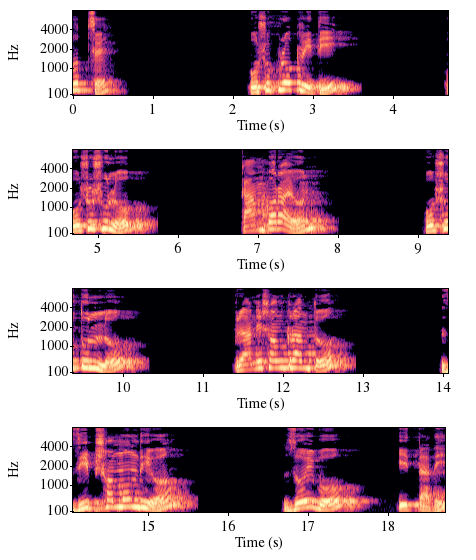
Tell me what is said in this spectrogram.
হচ্ছে পশু প্রকৃতি, পশু সুলভ কামপরায়ণ পশুতুল্য প্রাণী সংক্রান্ত জীব সম্বন্ধীয় জৈব ইত্যাদি।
